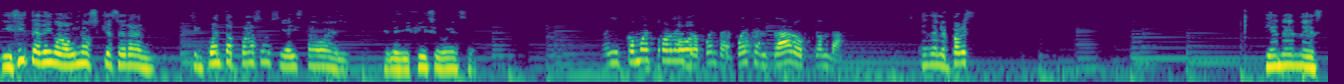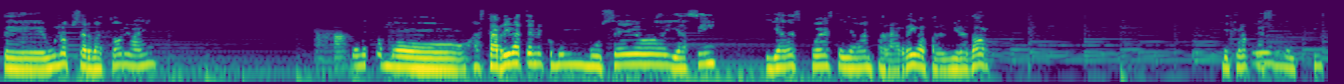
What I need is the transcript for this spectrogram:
Y sí te digo, a unos que serán 50 pasos y ahí estaba el, el edificio ese. ¿Y cómo es por dentro? Cuéntame, ¿puedes entrar o qué onda? En el Empire tienen este un observatorio ahí. Ajá. Tiene como hasta arriba tiene como un museo y así y ya después te llevan para arriba para el mirador. Que creo que es Sí. en el piso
